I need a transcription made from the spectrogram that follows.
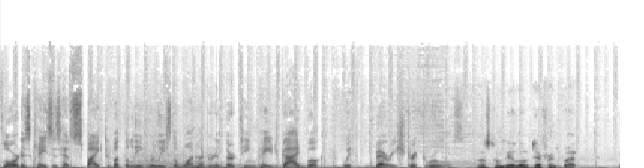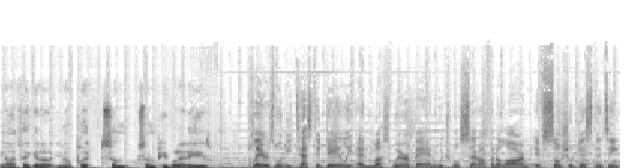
Florida's cases have spiked, but the league released a 113 page guidebook with very strict rules. It's going to be a little different, but you know, I think it'll you know put some some people at ease. Players will be tested daily and must wear a band which will set off an alarm if social distancing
